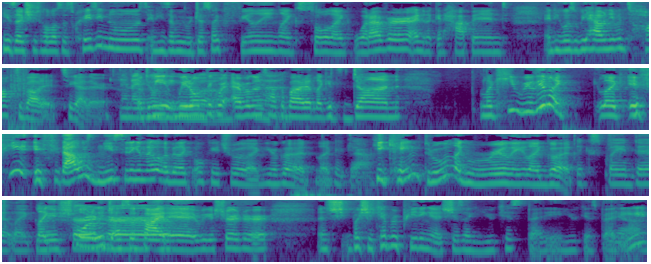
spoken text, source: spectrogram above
He's like, she told us this crazy news, and he's like, we were just like feeling like so like whatever, and like it happened, and he goes, we haven't even talked about it together, And I don't we we we don't think we're ever gonna Yeah. talk about it. Like it's done. Like he really like like if he if that was me sitting in there, I'd be like, okay, true, like you're good. Like Yeah. he came through like really like good Explained it, like, like totally her. justified it, reassured her, and she but she kept repeating it. She's like, "You kissed Betty, you kissed Betty." Yeah.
